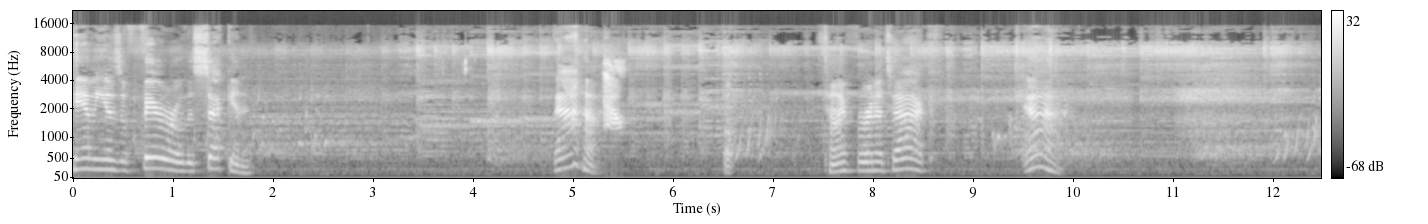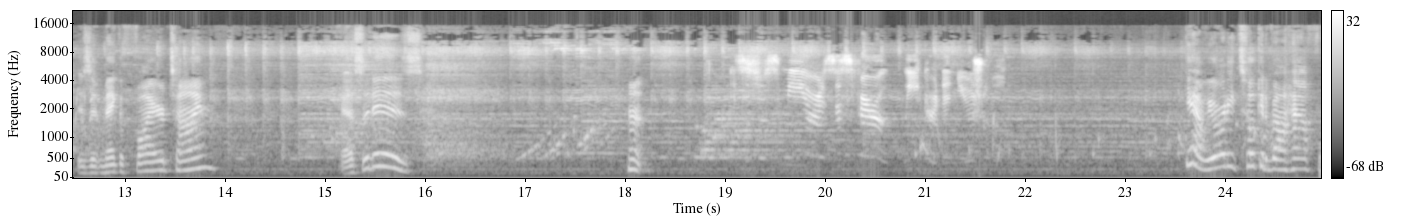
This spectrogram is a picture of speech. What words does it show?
Tammy is a pharaoh the second. Ah! Oh, time for an attack. Ah! Is it Mega Fire time? Yes, it is. Huh. Is this just me, or is this Pharaoh weaker than usual? Yeah, we already took it about half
